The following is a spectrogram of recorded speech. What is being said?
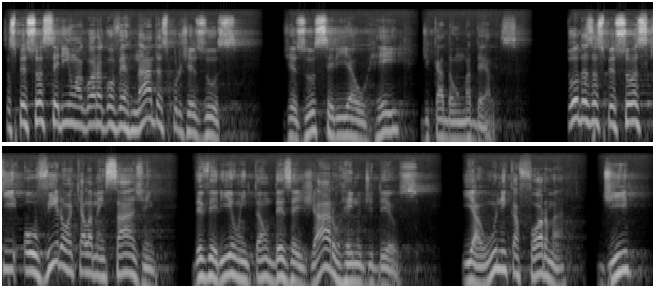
Essas pessoas seriam agora governadas por Jesus. Jesus seria o rei de cada uma delas. Todas as pessoas que ouviram aquela mensagem deveriam então desejar o reino de Deus. E a única forma de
